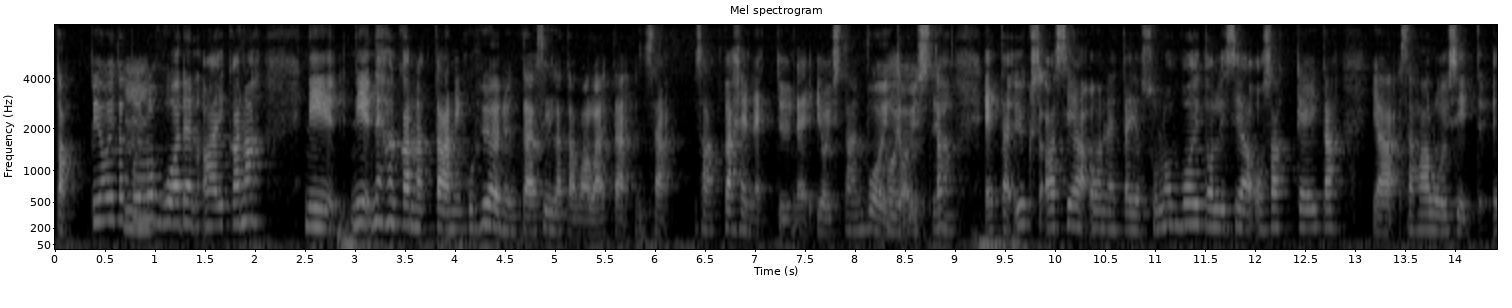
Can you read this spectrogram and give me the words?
tappioita mm. tullut mm. vuoden aikana, niin, niin nehän kannattaa niin kuin hyödyntää sillä tavalla, että sä saat vähennettyä ne joistain voitoista. Voitoista, että yksi asia on, että jos sulla on voitollisia osakkeita ja sä haluaisit ö,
